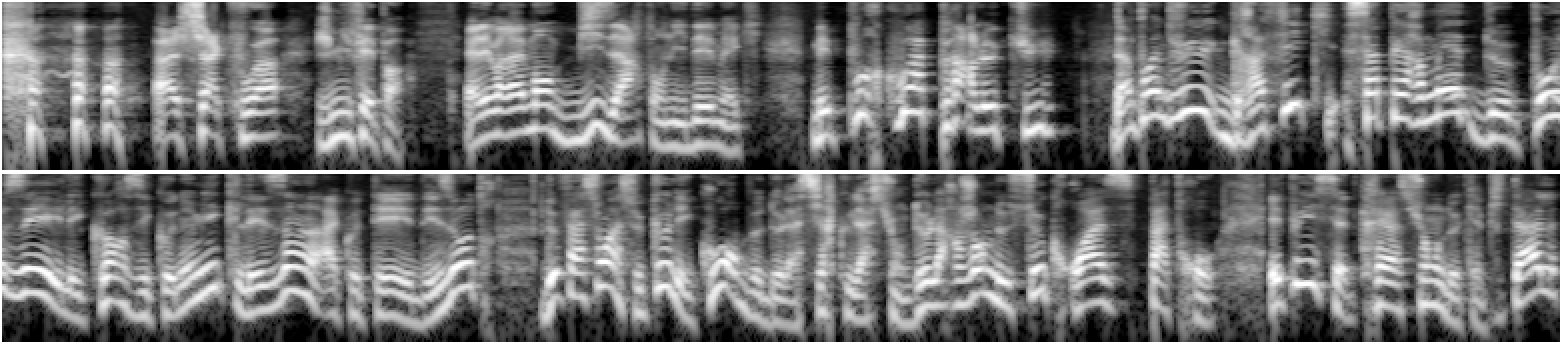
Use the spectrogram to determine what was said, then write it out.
à chaque fois, je m'y fais pas. Elle est vraiment bizarre ton idée mec. Mais pourquoi par le cul? D'un point de vue graphique, ça permet de poser les corps économiques les uns à côté des autres de façon à ce que les courbes de la circulation de l'argent ne se croisent pas trop. Et puis cette création de capital,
